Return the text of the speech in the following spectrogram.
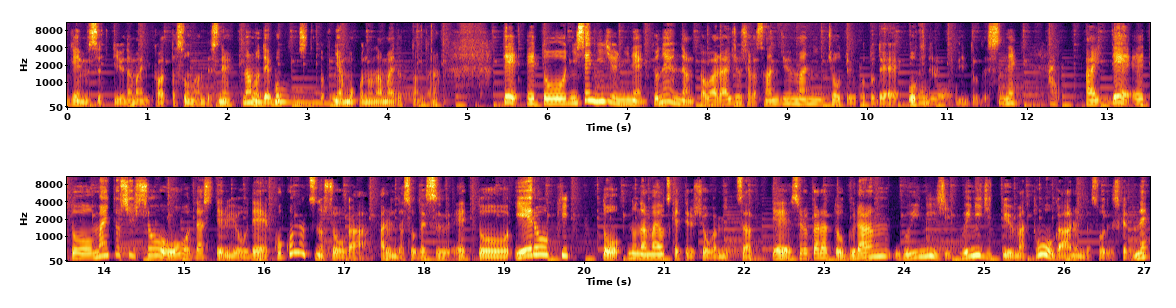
ゲームスっていう名前に変わったそうなんですね。なので、僕うん知った時にはもうこの名前だったんだな。で、えっと、2022年、去年なんかは来場者が30万人超ということで、大きなイベントですね。はい。はい。で、えっと、毎年賞を出しているようで、9つの賞があるんだそうです。えっと、イエローキットの名前を付けてる賞が3つあって、それからあとグラングイニージ。グイニージっていう、まあ、塔があるんだそうですけどね。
